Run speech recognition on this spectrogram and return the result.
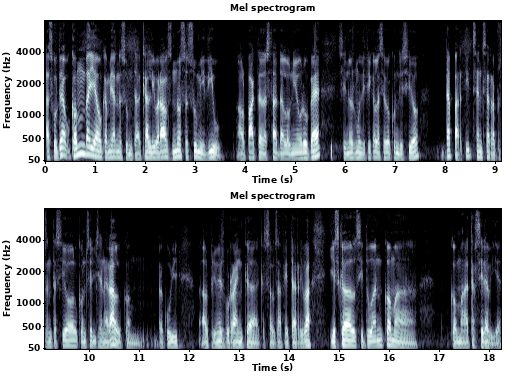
Escolteu, com veieu, canviant d'assumpte, que Liberals no s'assumi, diu el pacte d'estat de la Unió Europea si no es modifica la seva condició de partit sense representació al Consell General, com recull el primer esborrany que, que se'ls ha fet arribar. I és que els situen com a, com a tercera via,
